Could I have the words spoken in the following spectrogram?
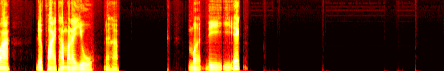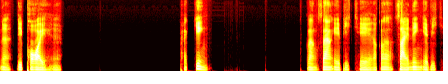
ว่า เดลไฟล์ทำอะไรอยู่นะครับ merge dex นะ deploy นะ packing กำลังสร้าง APK แล้วก็ signing APK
